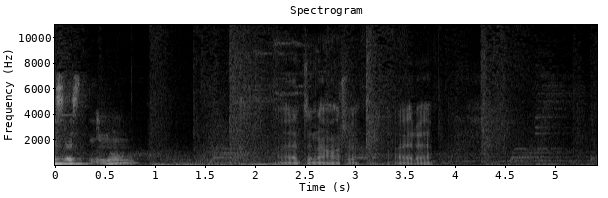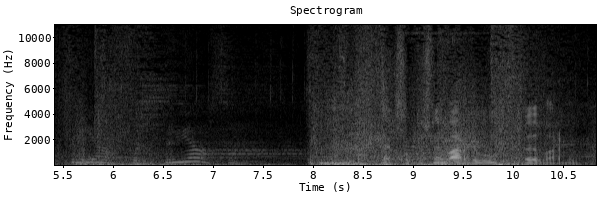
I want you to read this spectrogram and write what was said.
SS týmu. Ne, ten nahoře. Brioso. Brioso. Tak fokusnem Vardu. Eh, Vardu.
